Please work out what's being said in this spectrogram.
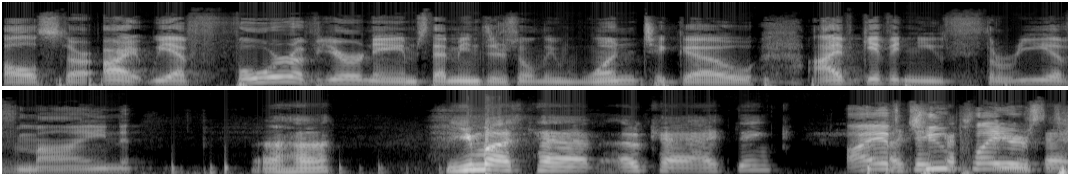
all-star all right we have four of your names that means there's only one to go i've given you three of mine uh-huh you must have okay i think I have I two players. Ti-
